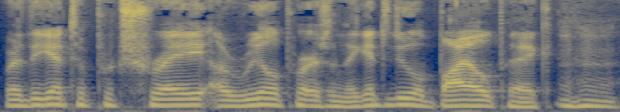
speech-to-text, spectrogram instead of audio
where they get to portray a real person, they get to do a biopic. Mhm.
